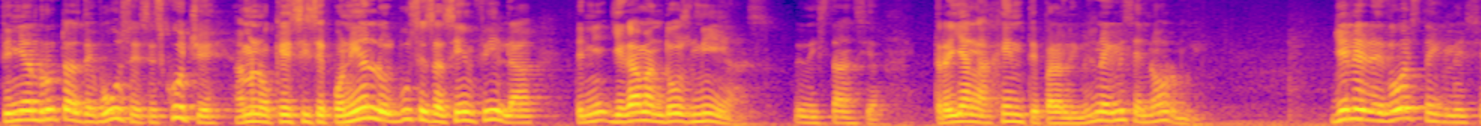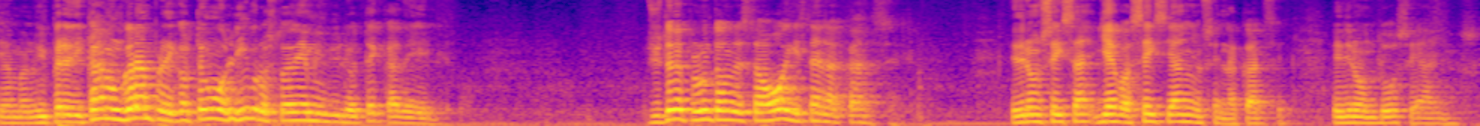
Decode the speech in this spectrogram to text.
Tenían rutas de buses, escuche, hermano, que si se ponían los buses así en fila, llegaban dos millas de distancia. Traían a gente para la iglesia, una iglesia enorme. Y él heredó esta iglesia, hermano, y predicaba un gran predicador. Tengo libros todavía en mi biblioteca de él. Si usted me pregunta dónde está hoy, está en la cárcel. Le dieron seis lleva seis años en la cárcel. Le dieron 12 años.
